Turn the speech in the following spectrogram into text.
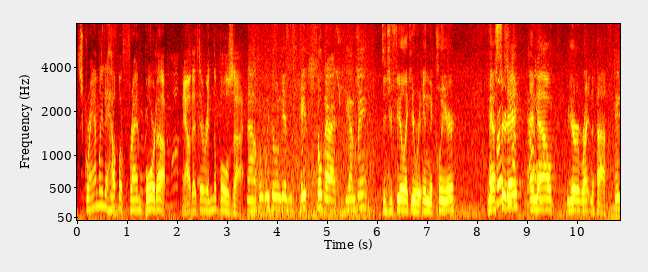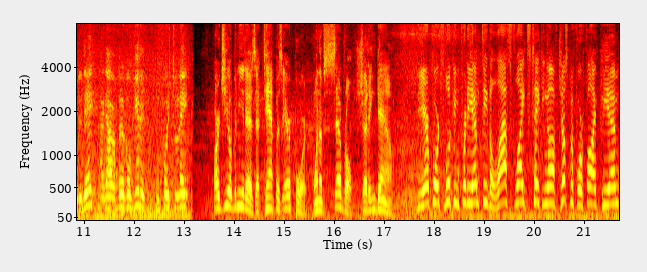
scrambling to help a friend board up now that they're in the bullseye. Now, hope we don't get hit so bad, you know what I'm saying? Did you feel like you were in the clear At first, yesterday, yeah. Oh, and yeah. now you're right in the path? And today, I got, I better go get it before it's too late. Our Gio Benitez at Tampa's airport, one of several shutting down. The airport's looking pretty empty. The last flight's taking off just before 5 p.m.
